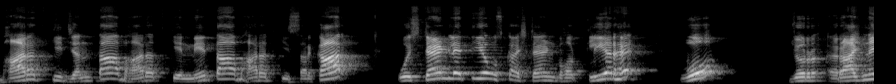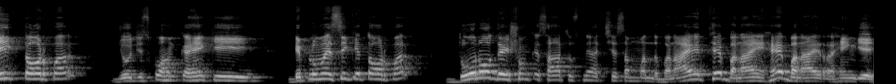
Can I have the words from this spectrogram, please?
भारत की जनता, भारत के नेता, भारत की सरकार, वो स्टैंड लेती है, उसका स्टैंड बहुत क्लियर है। वो जो राजनयिक तौर पर, जो जिसको हम कहें कि डिप्लोमेसी के तौर पर दोनों देशों के साथ उसने अच्छे संबंध बनाए थे, बनाए हैं, बनाए रहेंगे।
